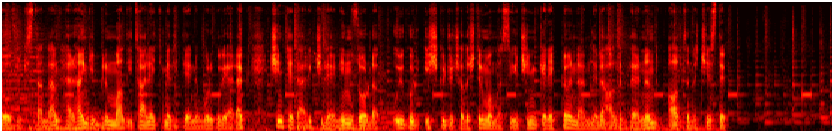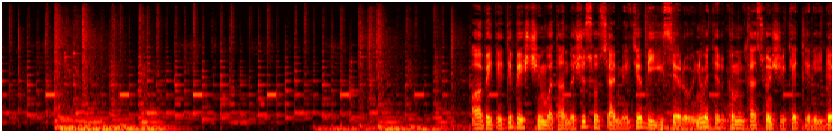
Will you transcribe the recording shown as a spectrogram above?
Doğu Türkistan'dan herhangi bir mal ithal etmediklerini vurgulayarak Çin tedarikçilerinin zorla Uygur iş gücü çalıştırmaması için gerekli önlemleri aldıklarının altını çizdi. ABD'de 5 Çin vatandaşı sosyal medya, bilgisayar oyunu ve telekomünikasyon şirketleriyle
